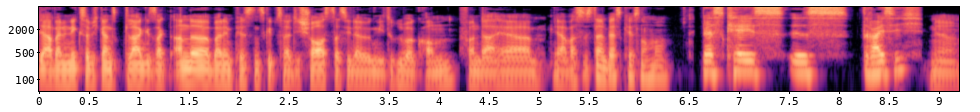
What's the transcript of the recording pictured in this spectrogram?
Ja, bei den Knicks habe ich ganz klar gesagt Under. Bei den Pistons gibt's halt die Chance, dass sie da irgendwie drüber kommen. Von daher, ja, was ist dein Best Case nochmal? Best Case ist 30. Ja.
